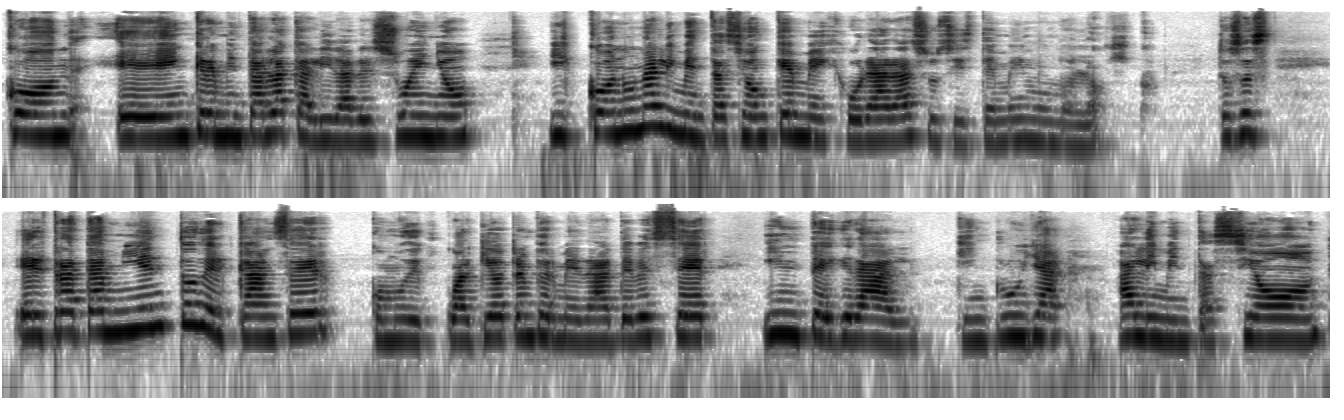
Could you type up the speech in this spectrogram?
con eh, incrementar la calidad del sueño y con una alimentación que mejorara su sistema inmunológico. Entonces, el tratamiento del cáncer, como de cualquier otra enfermedad, debe ser integral, que incluya alimentación,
